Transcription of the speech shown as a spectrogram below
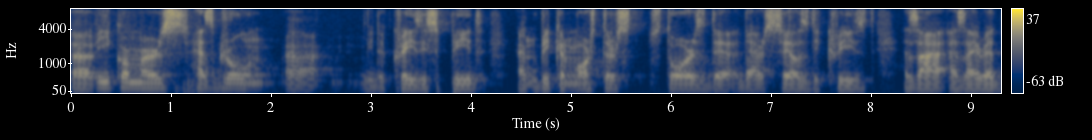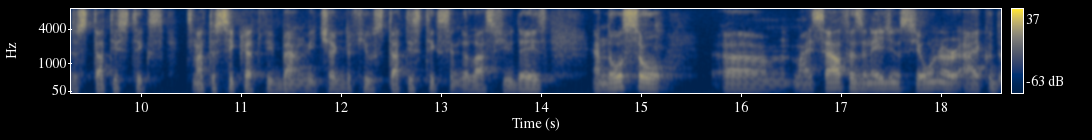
uh, e-commerce has grown uh, with a crazy speed and brick and mortar stores the, their sales decreased. As i as i read the statistics it's not a secret we ban we checked a few statistics in the last few days. And also um, myself as an agency owner i could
